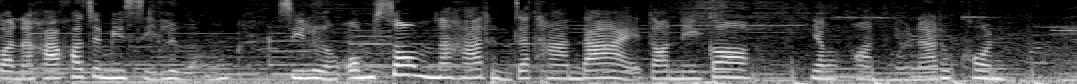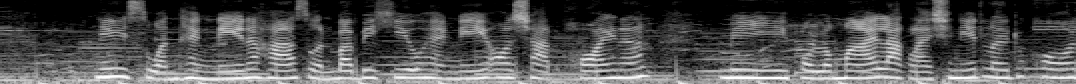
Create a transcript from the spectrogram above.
ก่อนนะคะเขาจะมีสีเหลืองสีเหลืองอมส้มนะคะ ถึงจะทานได้ ตอนนี้ก็ยังอ่อนอยู่นะทุกคน นี่สวนแห่งนี้นะคะสวนบาร์บีคิวแห่งนี้ออชาร์ดพอยต์นะ มีผลไม้หลากหลายชนิดเลยทุกคน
